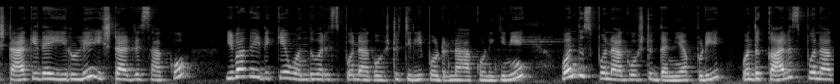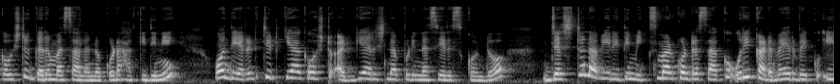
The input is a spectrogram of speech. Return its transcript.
ಇಷ್ಟಾಗಿದೆ ಈರುಳ್ಳಿ. ಇಷ್ಟಾದರೆ ಸಾಕು. ಇವಾಗ ಇದಕ್ಕೆ ಒಂದೂವರೆ ಸ್ಪೂನ್ ಆಗುವಷ್ಟು ಚಿಲ್ಲಿ ಪೌಡ್ರನ್ನ ಹಾಕೊಂಡಿದ್ದೀನಿ. ಒಂದು ಸ್ಪೂನ್ ಆಗುವಷ್ಟು ಧನಿಯಾ ಪುಡಿ, ಒಂದು ಕಾಲು ಸ್ಪೂನ್ ಆಗುವಷ್ಟು ಗರಂ ಮಸಾಲನ್ನು ಕೂಡ ಹಾಕಿದ್ದೀನಿ. ಒಂದು ಎರಡು ಚಿಟಕಿ ಆಗುವಷ್ಟು ಅಡುಗೆ ಅರಿಶಿನ ಪುಡಿನ ಸೇರಿಸ್ಕೊಂಡು ಜಸ್ಟ್ ನಾವು ಈ ರೀತಿ ಮಿಕ್ಸ್ ಮಾಡಿಕೊಂಡ್ರೆ ಸಾಕು. ಉರಿ ಕಡಿಮೆ ಇರಬೇಕು ಈ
